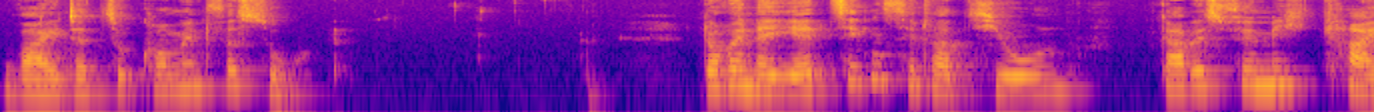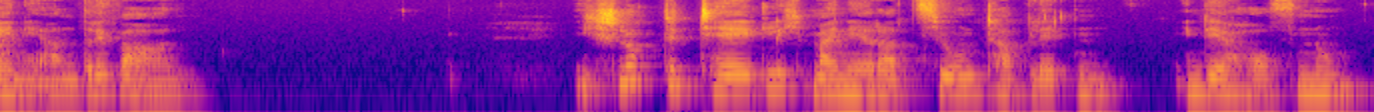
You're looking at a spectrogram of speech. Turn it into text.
weiterzukommen versucht. Doch in der jetzigen Situation gab es für mich keine andere Wahl. Ich schluckte täglich meine Ration Tabletten in der Hoffnung,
